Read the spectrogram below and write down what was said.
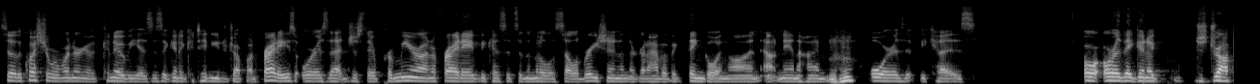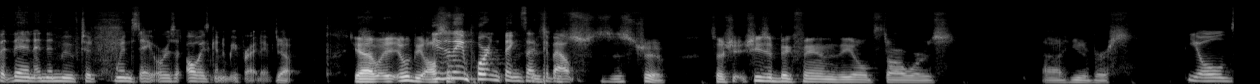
So the question we're wondering with Kenobi is: Is it going to continue to drop on Fridays, or is that just their premiere on a Friday because it's in the middle of celebration and they're going to have a big thing going on out in Anaheim, Mhm. or is it because, or, or are they going to just drop it then and then move to Wednesday, or is it always going to be Friday? Yeah, it, it would be awesome. These are the important things I think about. This is true. So she, she's a big fan of the old Star Wars uh, universe. The old,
